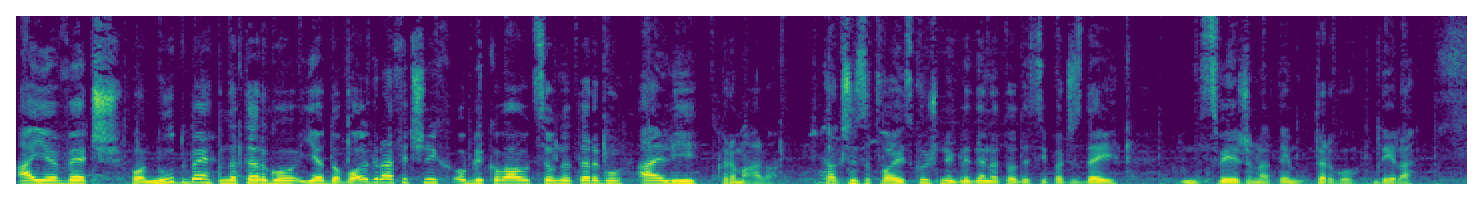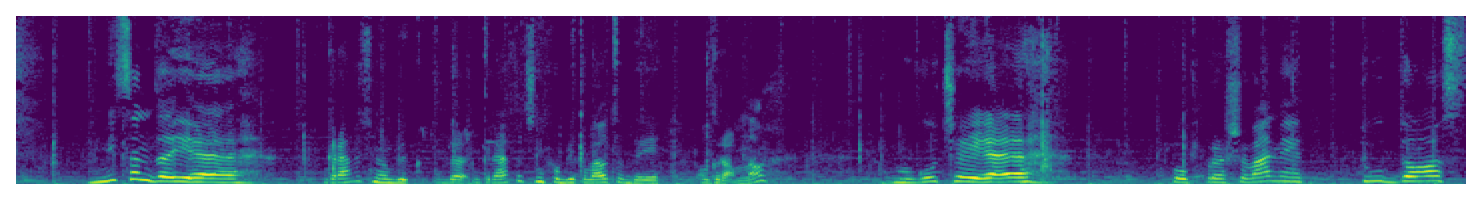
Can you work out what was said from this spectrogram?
A je več ponudbe na trgu, je dovolj grafičnih oblikovalcev na trgu ali premalo? Kakšne so tvoje izkušnje, glede na to, da si pač zdaj svežo na tem trgu dela? Mislim, da je oblik grafičnih oblikovalcev da je ogromno. Mogoče je popraševanje tu dost,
